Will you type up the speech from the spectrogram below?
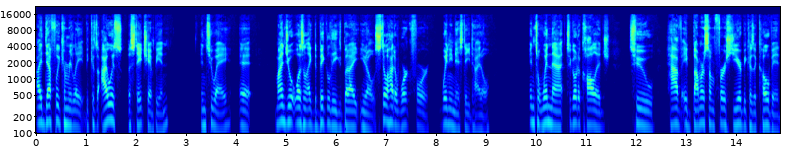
I definitely can relate because I was a state champion in 2A. It, mind you, it wasn't like the big leagues, but I, you know, still had to work for winning a state title. And to win that, to go to college, to have a bummersome first year because of COVID,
